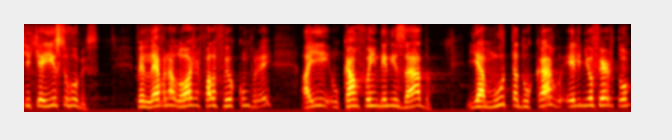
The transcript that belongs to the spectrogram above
que, que é isso, Rubens? Falei, leva na loja, fala, foi eu que comprei. Aí o carro foi indenizado. E a multa do carro, ele me ofertou.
